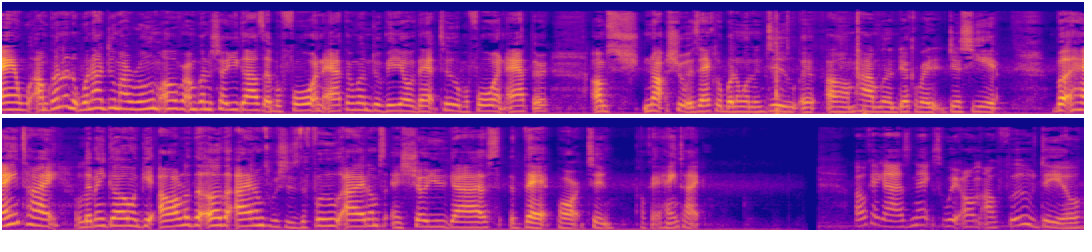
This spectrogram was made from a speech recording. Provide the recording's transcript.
And I'm to, when I do my room over, I'm to show you guys a before and after. I'm to do a video of that too, before and after. I'm not sure exactly what I'm to do, uh, um, how I'm to decorate it just yet. But hang tight. Let me go and get all of the other items, which is the food items, and show you guys that part too. Okay, hang tight. Okay, guys, next we're on our food deal.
